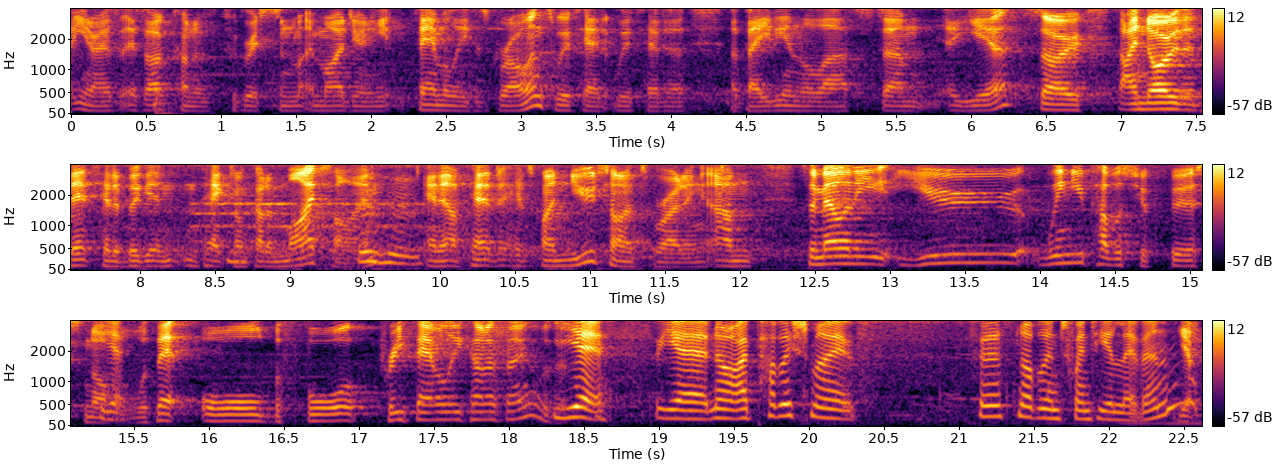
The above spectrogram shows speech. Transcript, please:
you know, as, as I've kind of progressed in my, in my journey, family has grown. So we've had we've had a, a baby in the last um, a year. So I know that that's had a big impact on kind of my time, and I've had, had to find new times for writing. Um, so Melanie, you when you published your first novel, Yes. was that all before pre-family kind of thing? Was it? Yes, yeah. No, I published my first novel in 2011. Yep.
